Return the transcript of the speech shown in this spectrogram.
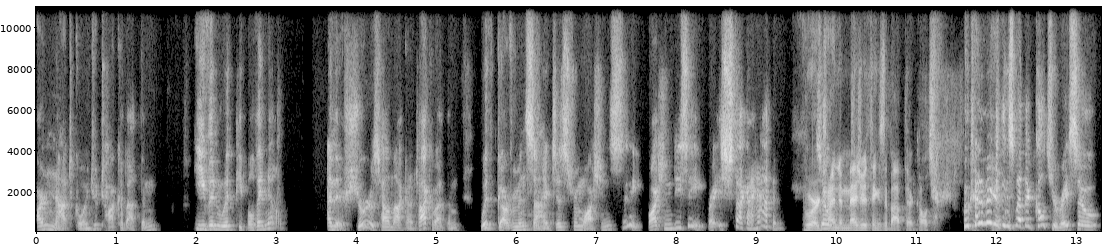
are not going to talk about them, even with people they know. And they're sure as hell not going to talk about them with government scientists from Washington City, Washington, D.C., right? It's just not going to happen Who are So- trying to measure things about their culture. who are trying to measure Yeah. things about their culture, right? So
